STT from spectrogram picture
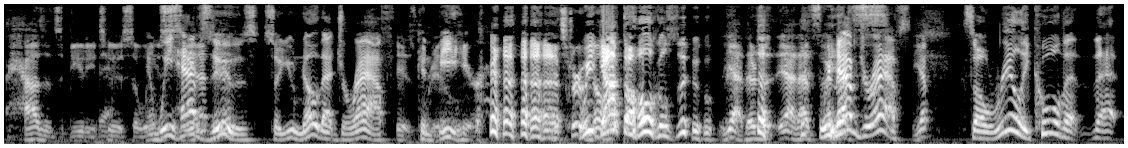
has its beauty too. So when and we have zoos, so you know that giraffe Is can real. be here. That's true, We no. got the Hogle Zoo. Yeah, there's a, yeah. That's We have that's- giraffes. Yep, So really cool that that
